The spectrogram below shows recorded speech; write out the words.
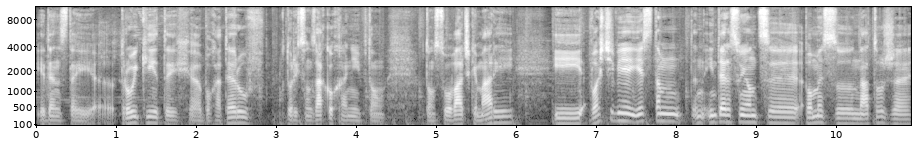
jeden z tej e, trójki tych e, bohaterów, którzy są zakochani w tą, w tą Słowaczkę Marii. I właściwie jest tam ten interesujący pomysł na to, że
